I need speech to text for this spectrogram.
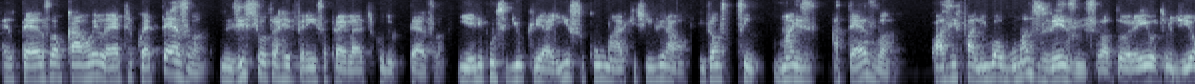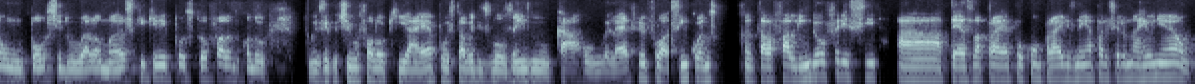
é o Tesla, o carro elétrico é Tesla. Não existe outra referência para elétrico do que Tesla. E ele conseguiu criar isso com marketing viral. Então, assim, mas a Tesla quase faliu algumas vezes. Eu adorei outro dia um post do Elon Musk que ele postou falando, quando o executivo falou que a Apple estava desenvolvendo o carro elétrico, ele falou, há cinco anos, quando estava falindo, eu ofereci a Tesla para a Apple comprar, eles nem apareceram na reunião.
